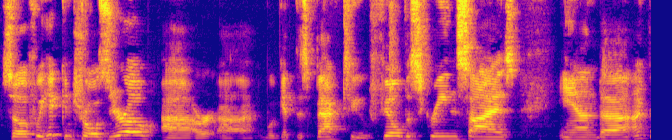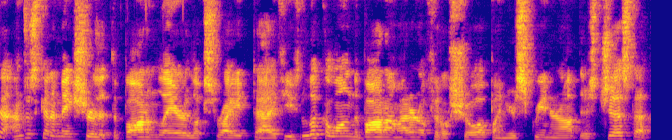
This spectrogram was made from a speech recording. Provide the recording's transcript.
So if we hit Control Zero, uh, or uh, we'll get this back to fill the screen size, and uh, I'm, just going to make sure that the bottom layer looks right. Uh, if you look along the bottom, I don't know if it'll show up on your screen or not, there's just a,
